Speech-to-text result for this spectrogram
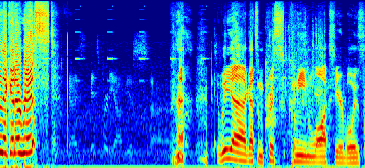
Flick at the wrist! guys, it's pretty obvious. Uh, we uh, got some crisp, clean locks here, boys.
